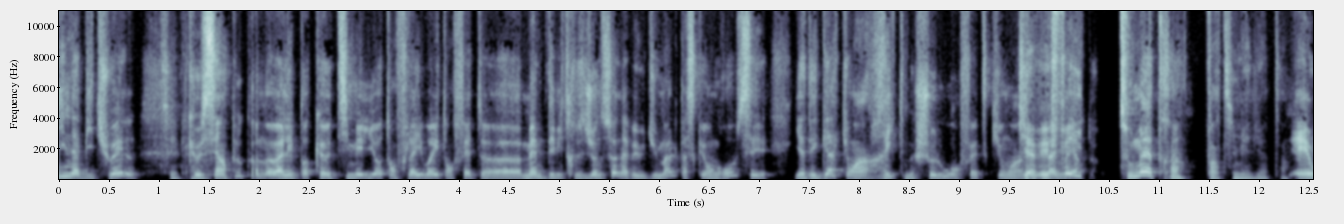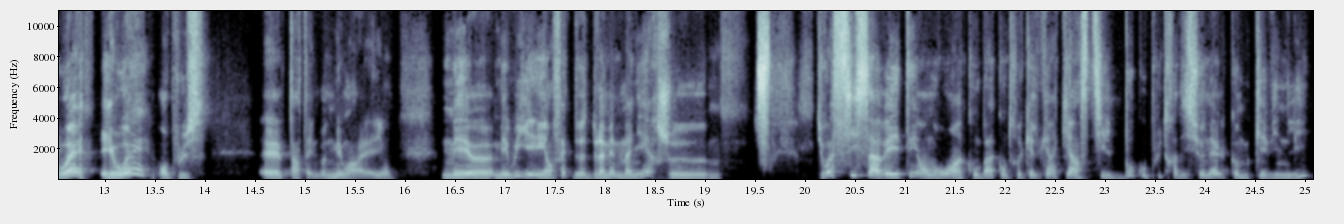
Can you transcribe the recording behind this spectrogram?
inhabituelles que c'est un peu comme euh, à l'époque euh, Tim Elliott en flyweight. En fait, même Demetrius Johnson avait eu du mal parce qu'en gros, c'est il y a des gars qui ont un rythme chelou en fait, qui ont qui avaient failli soumettre hein, par Tim Elliott. Et ouais, et ouais, en plus. putain, t'as une bonne mémoire, Léon. Mais, mais oui, et en fait, de la même manière, je tu vois, si ça avait été en gros un combat contre quelqu'un qui a un style beaucoup plus traditionnel comme Kevin Lee,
